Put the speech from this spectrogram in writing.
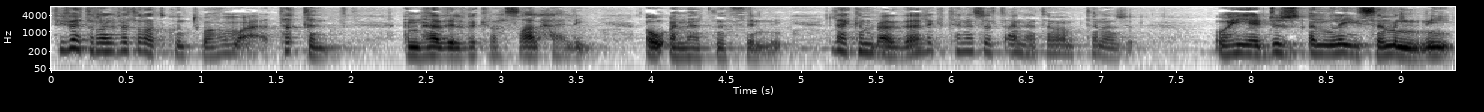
في فترة من الفترات كنت وهم وأعتقد أن هذه الفكرة صالحة لي أو أنها تمثلني. لكن بعد ذلك تنازلت عنها تمام التنازل وهي جزءا ليس مني.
